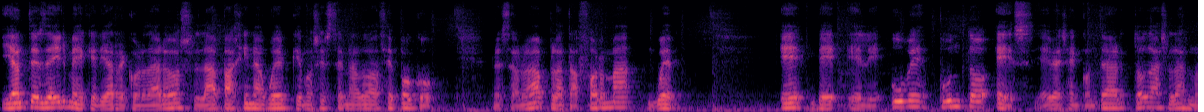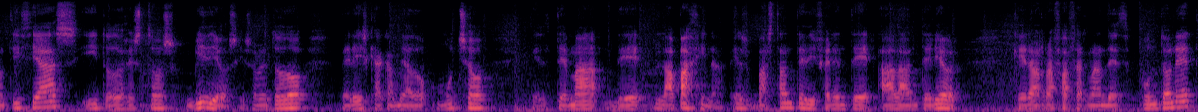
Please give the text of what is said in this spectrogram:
Y antes de irme quería recordaros la página web que hemos estrenado hace poco, nuestra nueva plataforma web eblv.es y ahí vais a encontrar todas las noticias y todos estos vídeos. Y sobre todo veréis que ha cambiado mucho el tema de la página. Es bastante diferente a la anterior que era rafafernandez.net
